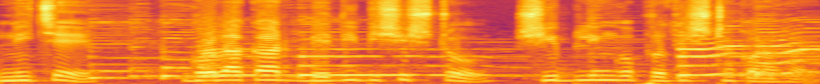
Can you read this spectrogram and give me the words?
নিচে গোলাকার বেদি বিশিষ্ট শিবলিঙ্গ প্রতিষ্ঠা করা হয়।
